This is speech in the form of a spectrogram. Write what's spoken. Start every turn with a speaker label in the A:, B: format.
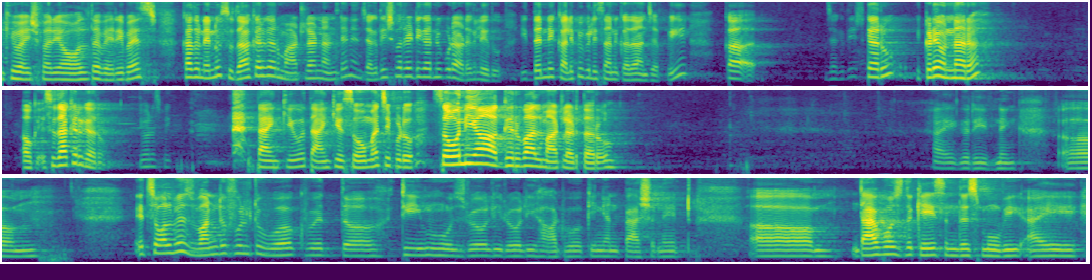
A: Thank you Aishwarya all the very best కాదు నేను సుధాకర్ గారు మాట్లాడిన అంటే నేను జగదీశ్వర్ రెడ్డి గారిని కూడా అడగలేదు. ఇద్దరిని కలిపి పిలిచాను కదా అని చెప్పి. జగదీష్ గారు ఇక్కడే ఉన్నారా? ఓకే సుధాకర్ గారు thank you thank you so much ఇప్పుడు సోనియా అగర్వాల్ మాట్లాడతారు.
B: Hi good evening. Um, it's always wonderful to work with the team who's really, really hardworking and passionate. Um, that was the case in this movie. I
